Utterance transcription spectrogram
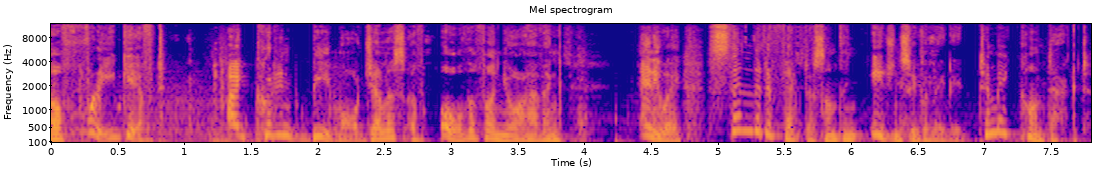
A free gift. I couldn't be more jealous of all the fun you're having. Anyway, send the defector something agency related to make contact.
